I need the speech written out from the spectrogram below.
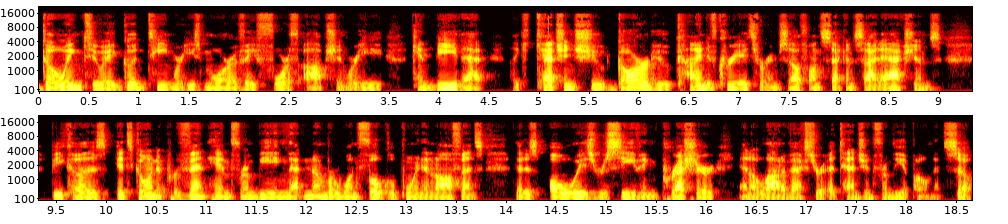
going to a good team where he's more of a fourth option, where he can be that like catch and shoot guard who kind of creates for himself on second side actions because it's going to prevent him from being that number one focal point in an offense that is always receiving pressure and a lot of extra attention from the opponent. So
